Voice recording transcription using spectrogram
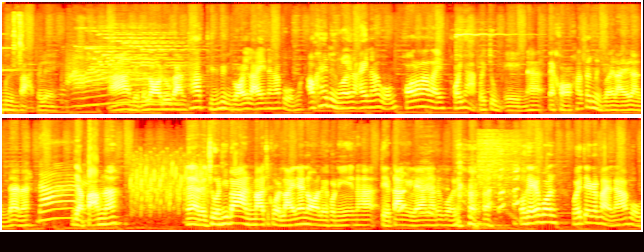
10,000 บาทไปเลยว้าว อ่าเดี๋ยวไปรอดูกันถ้าถึง 100 ไลค์นะครับผม เอาแค่ 100 ไลค์นะครับผม เพราะว่าอะไร เพราะอยากไปจุ่มเองนะฮะ แต่ขอแค่สัก 100 ไลค์กันได้ไหมได้อย่าปั๊มนะแน่เดี๋ยวชวนที่บ้านมาจะกดไลค์แน่นอนเลยคนนี้นะฮะ เสียตังค์อีกแล้วนะทุกคน โอเคทุกคน ไว้เจอกันใหม่นะครับผม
